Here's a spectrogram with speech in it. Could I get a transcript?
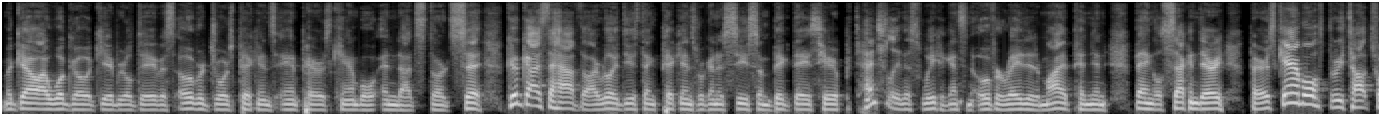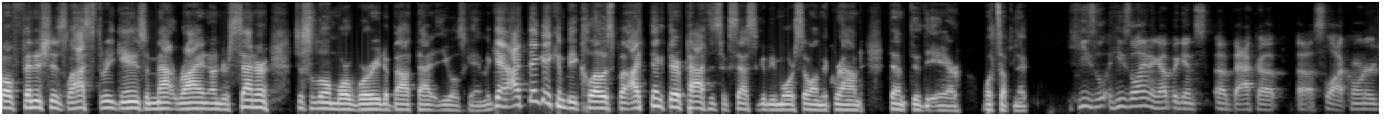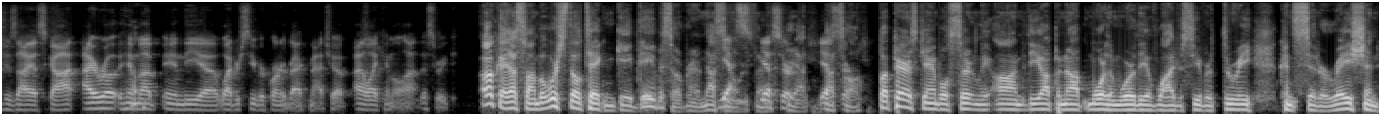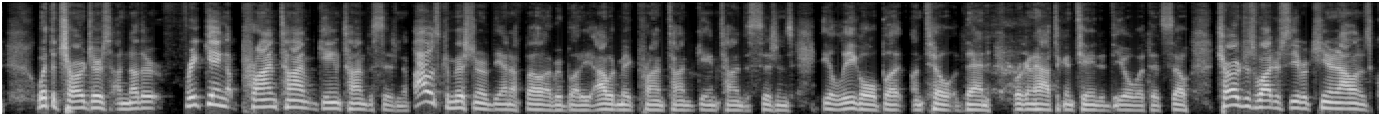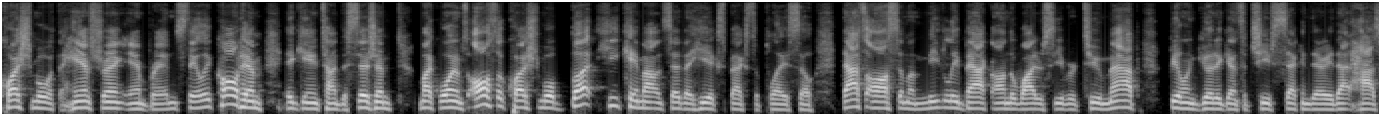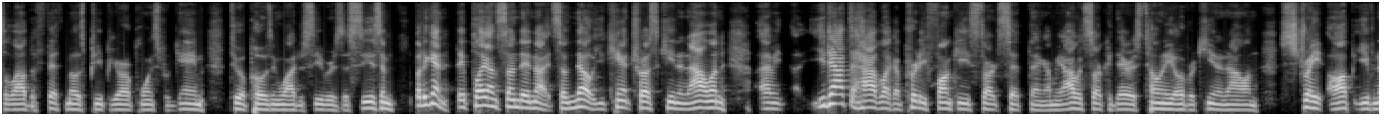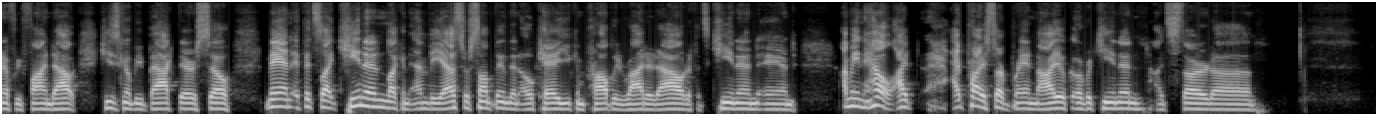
Miguel, I would go with Gabriel Davis over George Pickens and Parris Campbell and that start sit. Good guys to have, though. I really do think Pickens, we're going to see some big days here potentially this week against an overrated, in my opinion, Bengals secondary. Parris Campbell, three top 12 finishes, last three games of Matt Ryan under center. Just a little more worried about that Eagles game. Again, I think it can be close, but I think their path to success is going to be more so on the ground than through the air. What's up, Nick? He's he's lining up against a backup uh, slot corner, Josiah Scott. I wrote him up in the uh, wide receiver cornerback matchup. I like him a lot this week. Okay, that's fine, but we're still taking Gabe Davis over him. That's yes, the only thing. Yes, sir. Yeah, yes, that's sir. all. But Parris Campbell certainly on the up and up, more than worthy of wide receiver three consideration. With the Chargers, another freaking primetime game time decision. If I was commissioner of the NFL, everybody, I would make primetime game time decisions illegal. But until then, we're going to have to continue to deal with it. So, Chargers wide receiver Keenan Allen is questionable with the hamstring, and Brandon Staley called him a game time decision. Mike Williams also questionable, but he came out and said that he expects to play. So, that's awesome. Immediately back on the wide receiver two map, feeling good against the Chiefs secondary that has allowed the fifth most PPR points per game to opposing wide receivers this season. But again, they play on Sunday night. So no, you can't trust Keenan Allen. I mean, you'd have to have like a pretty funky start sit thing. I mean, I would start Kadarius Toney over Keenan Allen straight up, even if we find out he's going to be back there. So man, if it's like Keenan, like an MVS or something, then okay, you can probably ride it out. If it's Keenan and I mean, hell, I'd I'd probably start Brandon Aiyuk over Keenan. I'd start uh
